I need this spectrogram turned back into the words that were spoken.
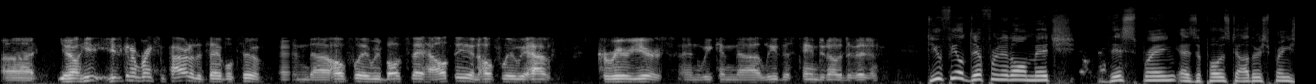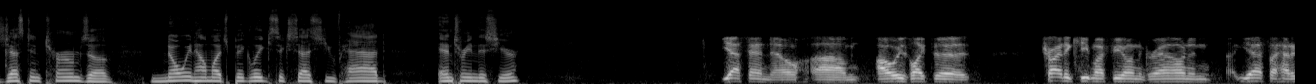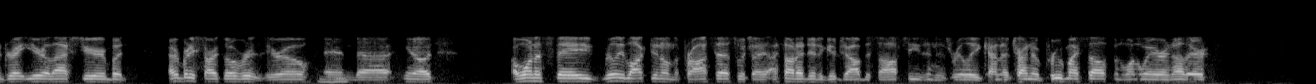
uh, you know, he, he's going to bring some power to the table too, and uh, hopefully we both stay healthy, and hopefully we have career years, and we can uh, lead this team to another division. Do you feel different at all, Mitch, this spring as opposed to other springs, just in terms of knowing how much big league success you've had entering this year? Yes and no. Um, I always like to try to keep my feet on the ground, and yes, I had a great year last year, but everybody starts over at 0 mm-hmm. and uh, you know it's I want to stay really locked in on the process, which I, I thought I did a good job this off season. Is really kind of trying to improve myself in one way or another.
